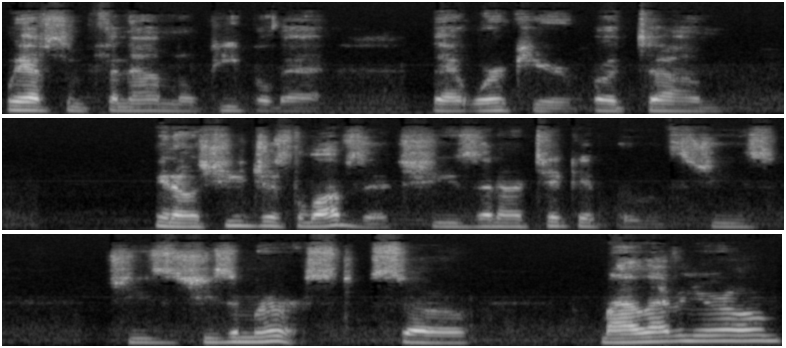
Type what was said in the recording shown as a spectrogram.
we have some phenomenal people that that work here. But um, you know, she just loves it. She's in our ticket booth. She's she's she's immersed. So my 11 year old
